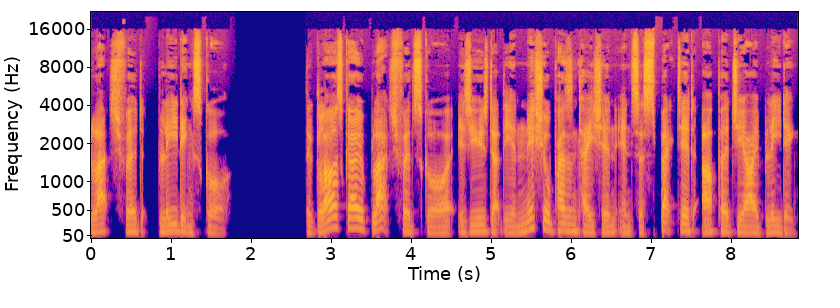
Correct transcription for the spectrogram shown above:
Blatchford Bleeding Score. The Glasgow Blatchford score is used at the initial presentation in suspected upper GI bleeding.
